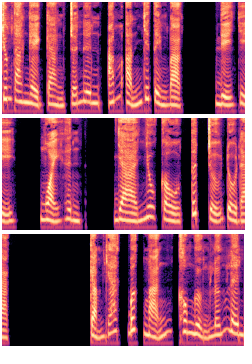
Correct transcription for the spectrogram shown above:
Chúng ta ngày càng trở nên ám ảnh với tiền bạc, địa chỉ, ngoại hình và nhu cầu tích trữ đồ đạc. Cảm giác bất mãn không ngừng lớn lên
